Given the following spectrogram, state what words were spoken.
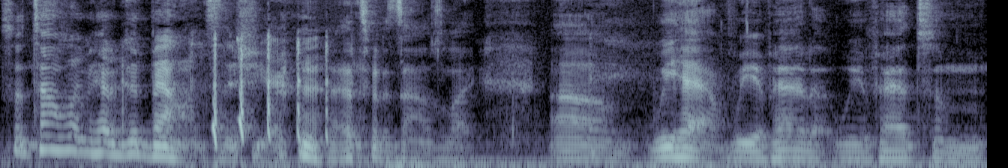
so it sounds like we had a good balance this year. That's what it sounds like. Um, we have, we have had, we have had some,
